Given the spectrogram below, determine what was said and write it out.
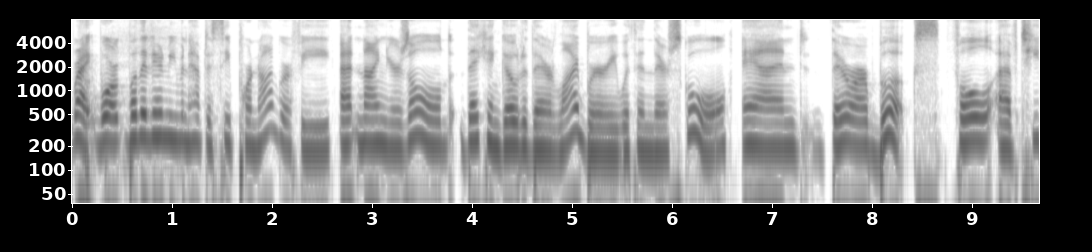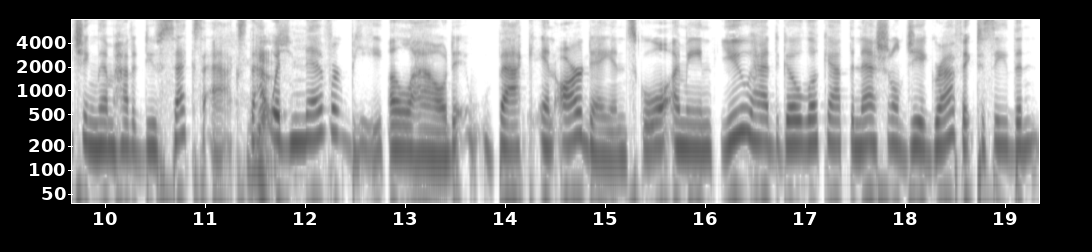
Right. Well, well, they don't even have to see pornography at nine years old. They can go to their library within their school, and there are books full of teaching them how to do sex acts. That Yes. would never be allowed back in our day in school. I mean, you had to go look at the National Geographic to see the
